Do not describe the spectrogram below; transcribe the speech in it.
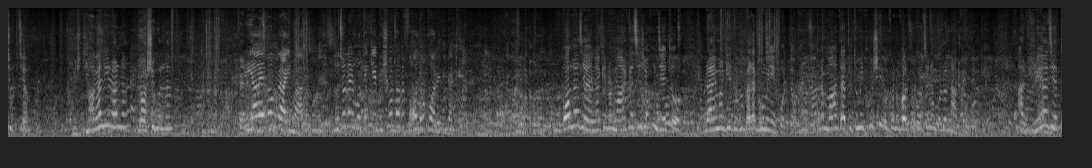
চুপচাপ। বাঙালি রান্না রসগোল্লা। রিয়া এবং রাইমা দুজনের মধ্যে কে ভীষণভাবে ফলো করে দিদাকে? বলা যায় না কেন মার কাছে যখন যেত রায়মা গিয়ে দুপুরবেলা ঘুমিয়ে পড়তো ওখানে। আমরা মা তাতে তুমি খুশি? ও কোনো গল্প করছে না? বলল না ঘুমোকে আর রিয়া যেত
